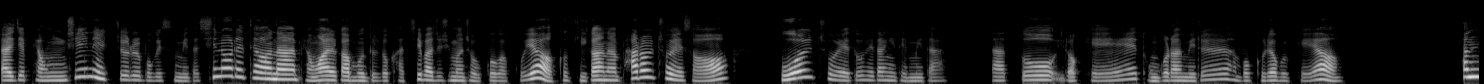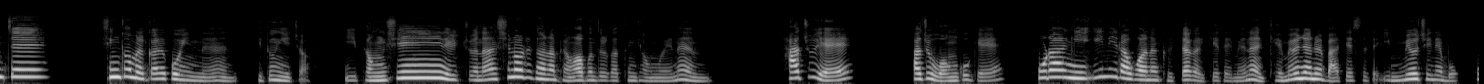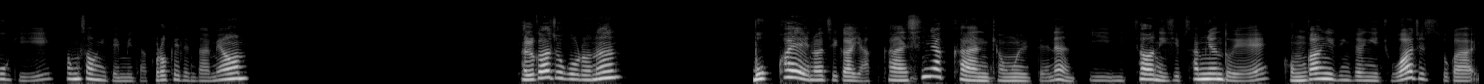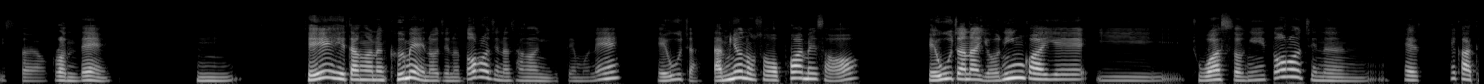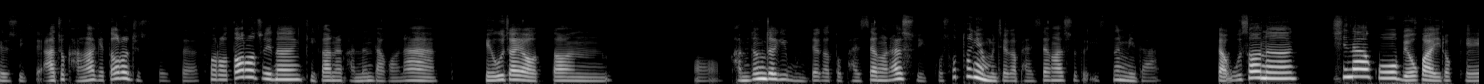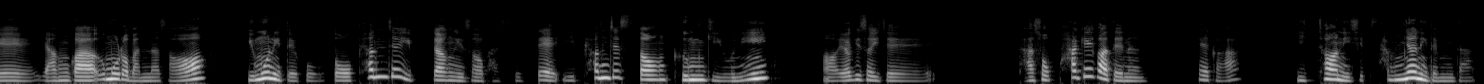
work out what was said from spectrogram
자 이제 병신일주를 보겠습니다. 신월에 태어난 병활가분들도 같이 봐주시면 좋을 것 같고요. 그 기간은 8월 초에서 9월 초에도 해당이 됩니다. 자, 또 이렇게 동그라미를 한번 그려볼게요. 현재 신금을 깔고 있는 기둥이죠. 이 병신일주나 신월에 태어난 병화분들 같은 경우에는 사주에 사주 원국에 호랑이 인이라고 하는 글자가 있게 되면은 개묘년을 맞이했을 때 임묘진의 목국이 형성이 됩니다. 그렇게 된다면 결과적으로는 목화의 에너지가 약한 신약한 경우일 때는 이 2023년도에 건강이 굉장히 좋아질 수가 있어요. 그런데 음, 재에 해당하는 금의 에너지는 떨어지는 상황이기 때문에 배우자, 남녀노소 포함해서 배우자나 연인과의 이 조화성이 떨어지는 해, 해가 될 수 있어요. 아주 강하게 떨어질 수가 있어요. 서로 떨어지는 기간을 갖는다거나 배우자의 어떤 어, 감정적인 문제가 또 발생을 할 수 있고 소통의 문제가 발생할 수도 있습니다. 자, 우선은 신하고 묘가 이렇게 양과 음으로 만나서 기문이 되고 또 편제 입장에서 봤을 때 이 편제성 금 기운이 어, 여기서 이제 다소 파괴가 되는 해가 2023년이 됩니다.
